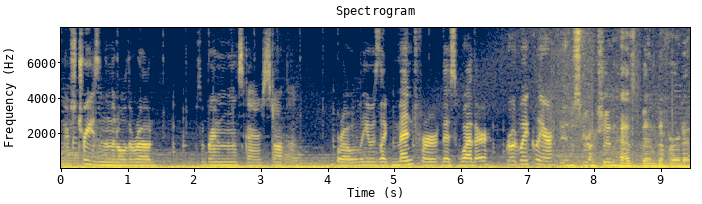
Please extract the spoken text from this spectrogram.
There's trees in the middle of the road. So Brandon and this guy are stopping. Bro, he was like meant for this weather. Roadway clear. Instruction has been diverted.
